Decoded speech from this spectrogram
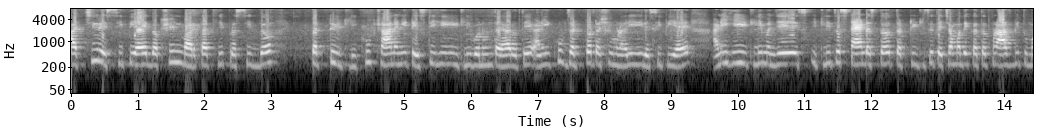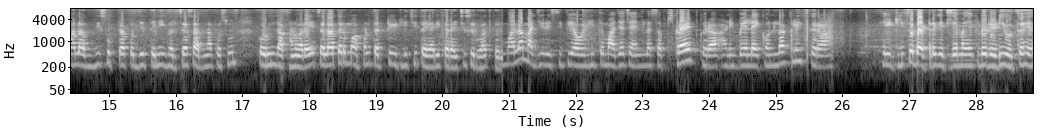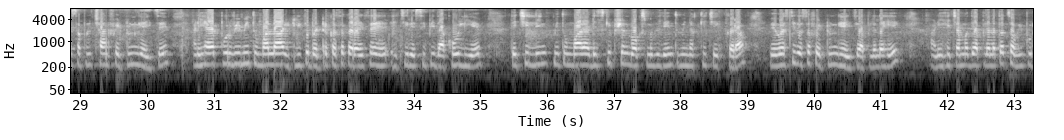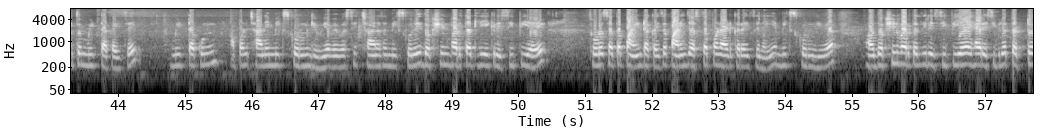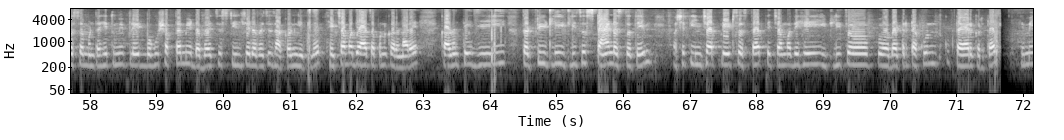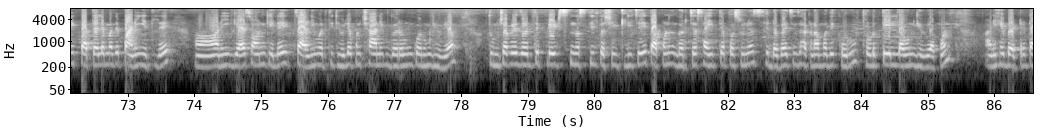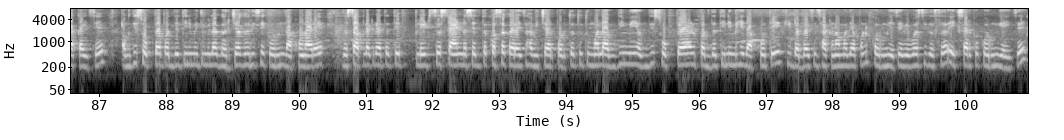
आजची रेसिपी आहे. दक्षिण भारतातली प्रसिद्ध तट्टी इडली. खूप छान आणि टेस्टी ही इडली बनवून तयार होते आणि खूप झटपट अशी होणारी ही रेसिपी आहे. आणि ही इडली म्हणजे इडलीचं स्टँड असतं तट्टी इडलीचं. त्याच्यामध्ये करतात. पण आज मी तुम्हाला अगदी सोप्या पद्धतीने घरच्या साधनापासून करून दाखवणार आहे. चला तर मग आपण तट्टी इडलीची तयारी करायची सुरुवात करू. मला माझी रेसिपी आवडली तर माझ्या चॅनलला सबस्क्राईब करा आणि बेल आयकॉनला क्लिक करा. हे इडलीचं बॅटर घेतले माझ्याकडे रेडी होतं हे असं आपण छान फेटून घ्यायचे आणि ह्यापूर्वी मी तुम्हाला इडलीचं बॅटर कसं करायचं हे ह्याची रेसिपी दाखवली आहे. त्याची लिंक मी तुम्हाला डिस्क्रिप्शन बॉक्समध्ये देईन तुम्ही नक्की चेक करा. व्यवस्थित असं फेटून घ्यायचं आहे आपल्याला हे. आणि ह्याच्यामध्ये आपल्याला आता चवीपुरतं मीठ टाकायचं आहे मीठ टाकून आपण छान हे मिक्स करून घेऊया. व्यवस्थित छान असं मिक्स करूया ही दक्षिण भारतातली एक रेसिपी आहे. थोडंसं आता पाणी टाकायचं. पाणी जास्त पण ॲड करायचं नाही आहे मिक्स करून घेऊया. दक्षिण भारतातली रेसिपी आहे. ह्या रेसिपीला तट्ट असं म्हणतात. हे तुम्ही प्लेट बघू शकता. मी डब्याचे स्टीलचे डब्याचे झाकण घेतले ह्याच्यामध्ये आज आपण करणार आहे. कारण ते जी ही तट्टी इडली इडलीचं स्टँड असतं ते असे तीन चार प्लेट्स असतात. त्याच्यामध्ये हे इडलीचं बॅटर टाकून तयार करतात. हे मी एक पातेल्यामध्ये पाणी घेतले आणि गॅस ऑन केले चाळणीवरती ठेवले आपण छान एक गरम करून घेऊया. तुमच्याकडे जर ते प्लेट्स नसतील तसे इडलीचे तर आपण घरच्या साहित्यापासूनच हे डब्याच्या झाकणामध्ये करू. थोडं तेल लावून घेऊया आपण. आणि हे बॅटर टाकायचे. अगदी सोप्या पद्धतीने मी तुम्हाला घरच्या घरीच हे करून दाखवणार आहे. जसं आपल्याकडे आता ते प्लेटचं स्टँड नसेल तर कसं करायचं हा विचार पडतो. तर तुम्हाला अगदी मी अगदी सोप्या पद्धतीने मी हे दाखवते की डब्याच्या झाकणामध्ये आपण करून घ्यायचे. व्यवस्थित असं एकसारखं करून घ्यायचे.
